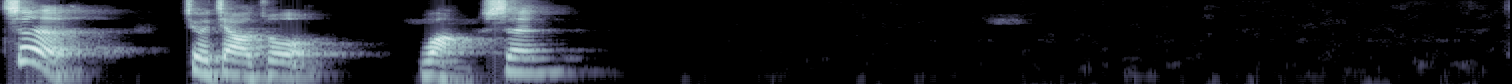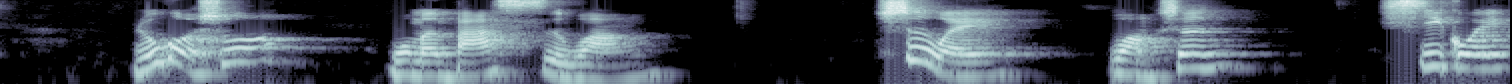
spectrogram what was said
这就叫做往生。如果说我们把死亡视为往生、西归，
